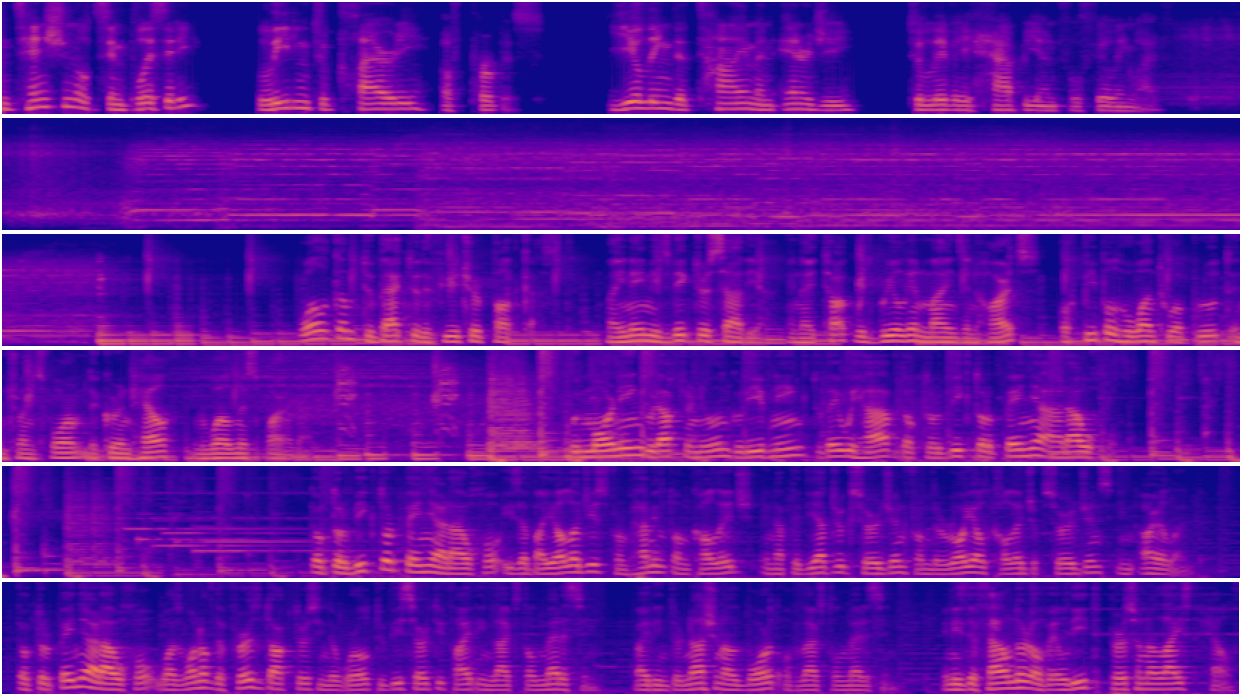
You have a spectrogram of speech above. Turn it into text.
Intentional simplicity leading to clarity of purpose, yielding the time and energy to live a happy and fulfilling life. Welcome to Back to the Future podcast. My name is Victor Sadia, and I talk with brilliant minds and hearts of people who want to uproot and transform the current health and wellness paradigm. Good morning, good afternoon, good evening. Today we have Dr. Victor Peña Araujo. Dr. Victor Peña Araujo is a biologist from Hamilton College and a pediatric surgeon from the Royal College of Surgeons in Ireland. Dr. Peña Araujo was one of the first doctors in the world to be certified in lifestyle medicine by the International Board of Lifestyle Medicine and is the founder of Elite Personalized Health.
